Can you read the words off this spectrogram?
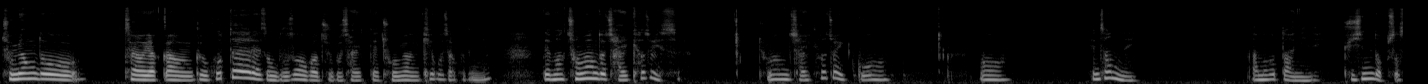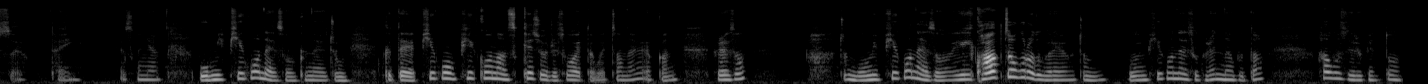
조명도 제가 약간 그 호텔에서 무서워가지고 잘 때 조명을 켜고 자거든요. 근데 막 조명도 잘 켜져 있어요. 조명도 잘 켜져 있고 어 괜찮네. 아무것도 아니네. 귀신도 없었어요. 다행히. 그래서 그냥 몸이 피곤해서 그날 좀 그때 피고 피곤한 스케줄을 소화했다고 했잖아요. 약간 그래서 좀 몸이 피곤해서 이게 과학적으로도 그래요. 좀 몸이 피곤해서 그랬나 보다 하고서 이렇게 또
